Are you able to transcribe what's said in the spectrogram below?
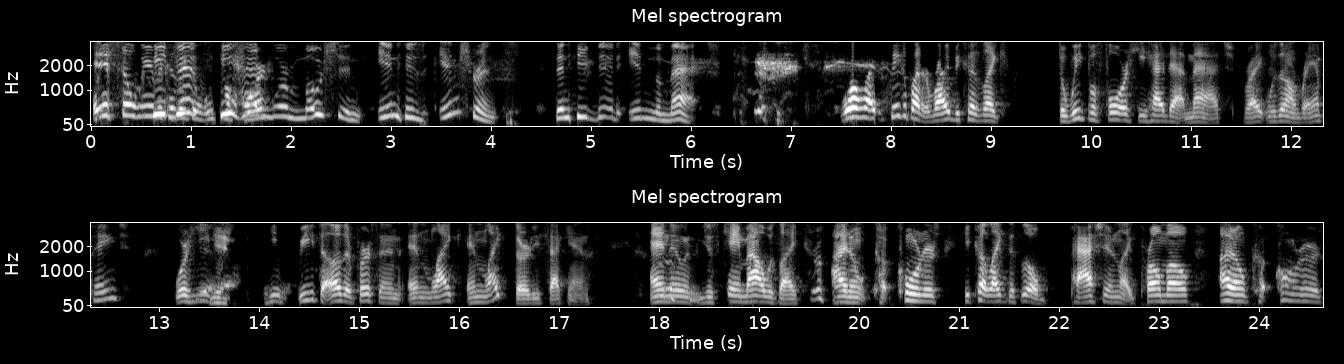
It is so weird he because like, the week He before, had more motion in his entrance than he did in the match. well, like think about it, right? Because like the week before he had that match, right? Was it on Rampage where he Yeah. he beat the other person in like in like thirty seconds, and then just came out was like I don't cut corners. He cut like this little passion like promo. I don't cut corners.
